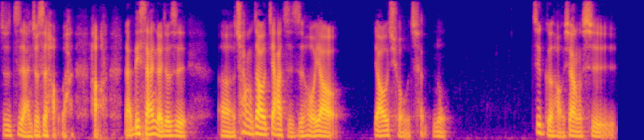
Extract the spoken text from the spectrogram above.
就是自然就是好吧。好，那第三个就是，呃，创造价值之后要要求承诺。这个好像是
